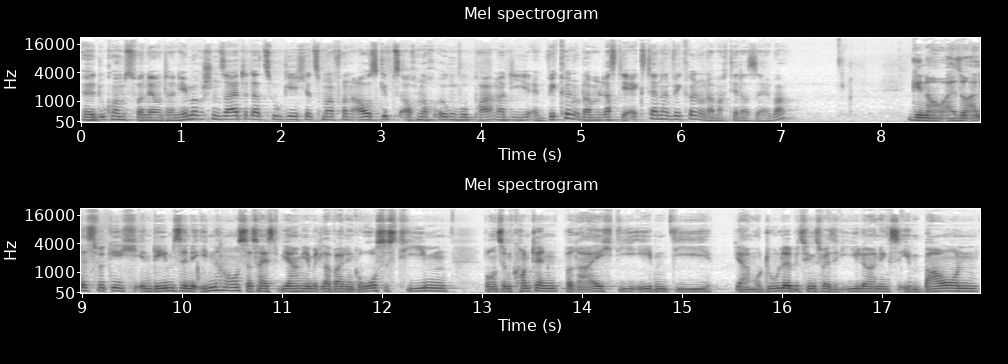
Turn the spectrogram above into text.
Äh, du kommst von der unternehmerischen Seite dazu, gehe ich jetzt mal von aus. Gibt es auch noch irgendwo Partner, die entwickeln oder lasst ihr extern entwickeln oder macht ihr das selber? Genau, also alles wirklich in dem Sinne in-house. Das heißt, wir haben hier mittlerweile ein großes Team bei uns im Content-Bereich, die eben die ja, Module bzw. die E-Learnings eben bauen,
